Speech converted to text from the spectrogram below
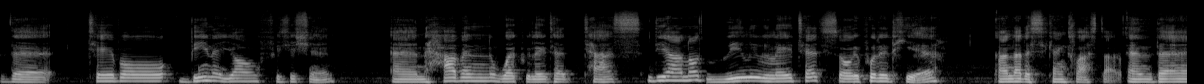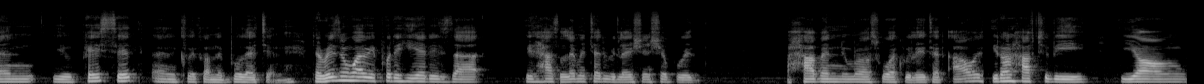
the table, being a young physician and having work related tasks, they are not really related. So we put it here. under the second cluster and then you paste it and click on the bulletin. The reason why we put it here is that it has a limited relationship with having numerous work related hours. You don't have to be young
